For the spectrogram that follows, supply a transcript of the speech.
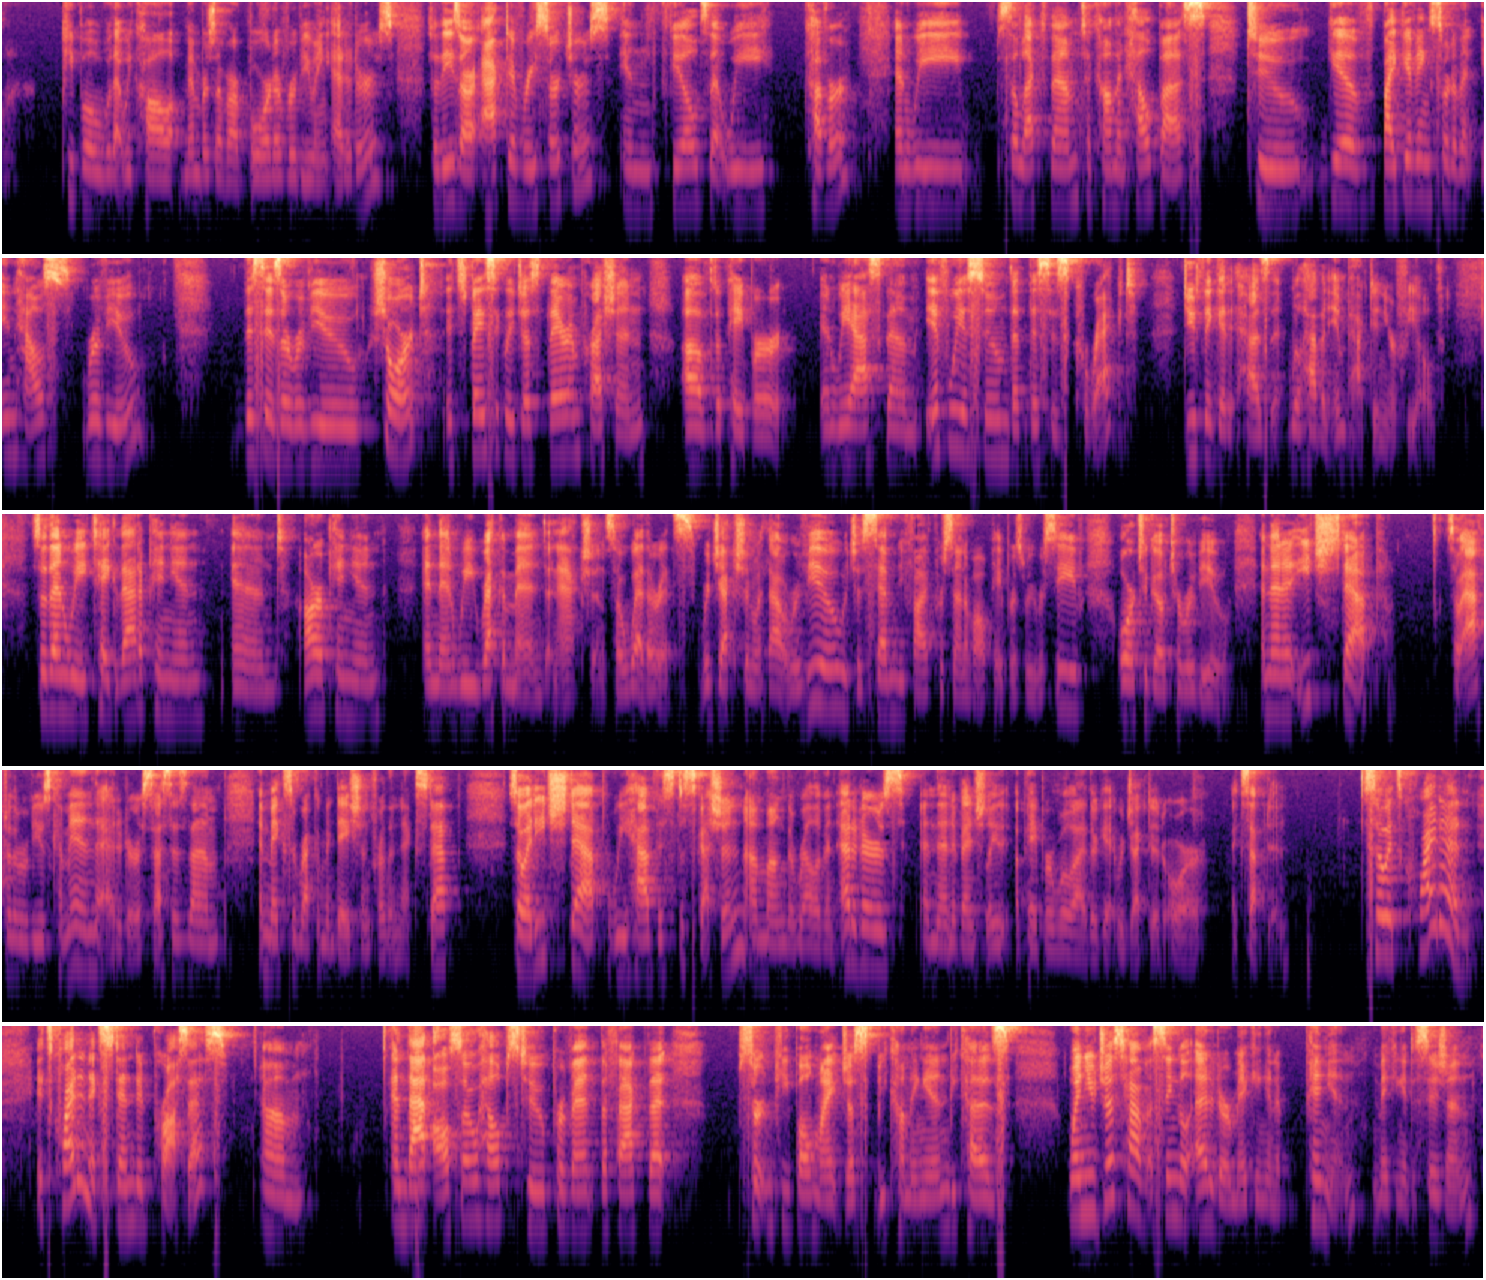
people that we call members of our board of reviewing editors. So these are active researchers in fields that we cover, and we select them to come and help us to give, by giving sort of an in-house review. This is a review short. It's basically just their impression of the paper, and we ask them, if we assume that this is correct, do you think it has, will have an impact in your field? So then we take that opinion and our opinion, and then we recommend an action. So whether it's rejection without review, which is 75% of all papers we receive, or to go to review. And then at each step, so after the reviews come in, the editor assesses them and makes a recommendation for the next step. So at each step, we have this discussion among the relevant editors, and then eventually a paper will either get rejected or accepted. So it's quite an it's quite an extended process, um, and that also helps to prevent the fact that certain people might just be coming in because when you just have a single editor making an opinion, making a decision,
